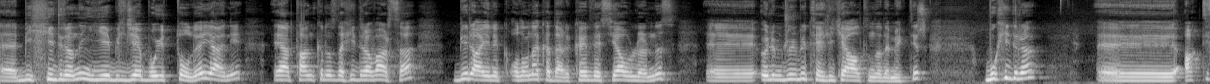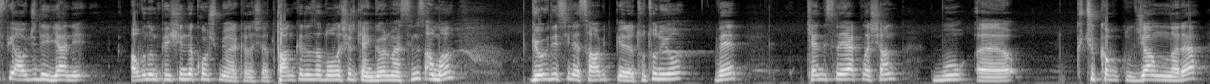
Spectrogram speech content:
e, bir hidranın yiyebileceği boyutta oluyor. Yani eğer tankınızda hidra varsa bir aylık olana kadar karides yavrularınız e, ölümcül bir tehlike altında demektir. Bu hidra e, aktif bir avcı değil. Yani avının peşinde koşmuyor arkadaşlar. Tankınızda dolaşırken görmezsiniz ama gövdesiyle sabit bir yere tutunuyor ve kendisine yaklaşan bu e, küçük kabuklu canlılara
